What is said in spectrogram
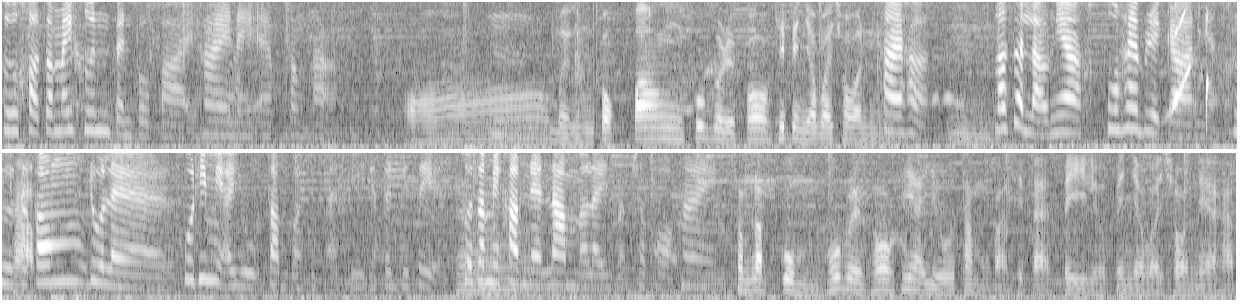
คือเขาจะไม่ขึ้นเป็นโปรไฟล์ให้ในแอปต่าง อ๋ออม เหมือนปกป้องผู้บริโภคที่เป็นเยาวชนๆใช่ค่ะ อืม แล้วเสร็จแล้วเนี่ยผู้ให้บริการเนี่ยคือครับจะต้องดูแลผู้ที่มีอายุต่ำกว่า 18 ปีเนี่ยเป็นพิเศษคือจะมีคำแนะนำอะไรแบบเฉพาะให้ สำหรับกลุ่มผู้บริโภคที่อายุต่ำกว่า 18 ปี หรือเป็นเยาวชนเนี่ยครับ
